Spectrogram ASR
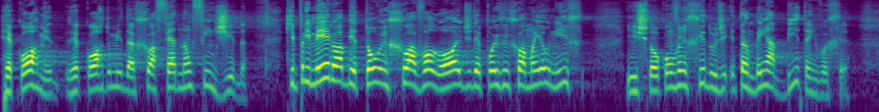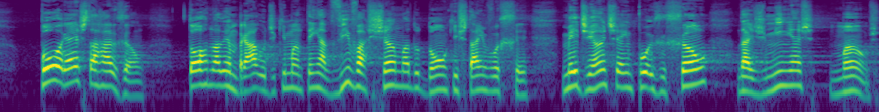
Recordo-me da sua fé não fingida, que primeiro habitou em sua avó Lloyd, depois em sua mãe Eunice, e estou convencido de que também habita em você. Por esta razão, torno a lembrá-lo de que mantenha viva a chama do dom que está em você, mediante a imposição das minhas mãos.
